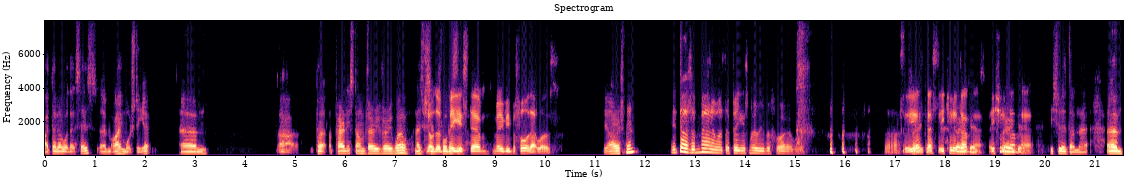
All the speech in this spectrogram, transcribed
I don't know what that says. Um, I haven't watched it yet. Um, uh, but apparently, it's done very, very well. And as you you know said what before, the this biggest um, movie before that was? The Irishman. It doesn't matter what the biggest movie before it was. Ah, see, Very that's, he could have done good. that. He should have done good. that. He should have done that. Um,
